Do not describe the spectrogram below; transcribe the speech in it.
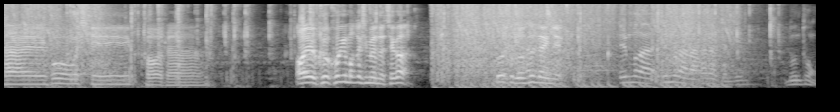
살고 싶어라 아유 그 거기 막으시면은 제가 또또 연선장님 1문 하나, 1문 하나, 하나 전진. 눈통.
